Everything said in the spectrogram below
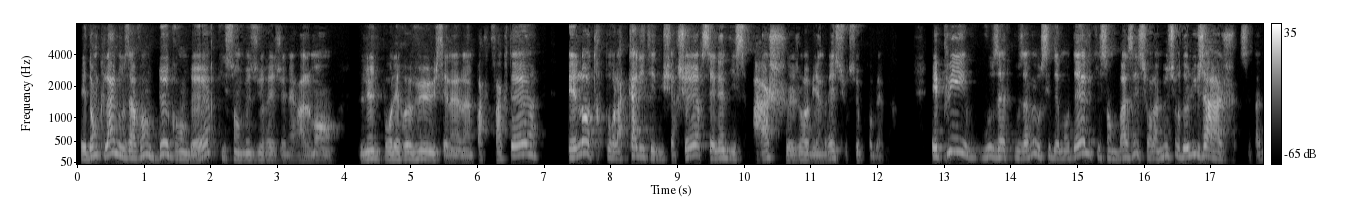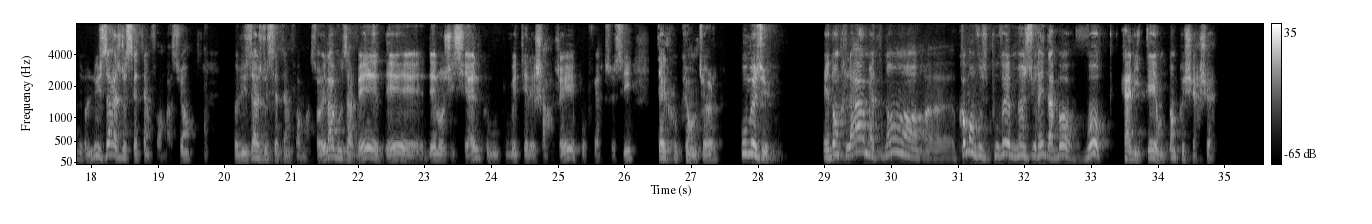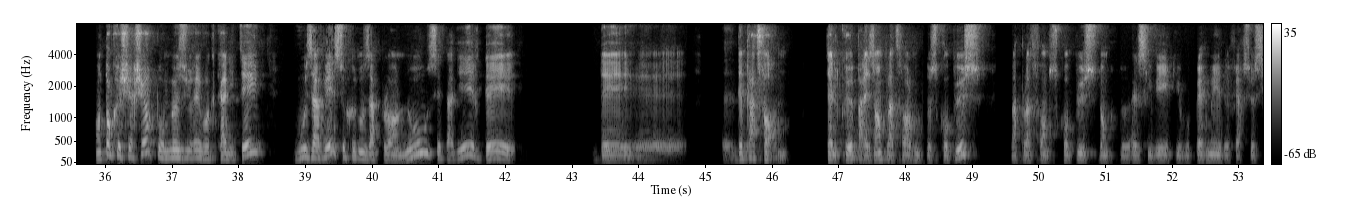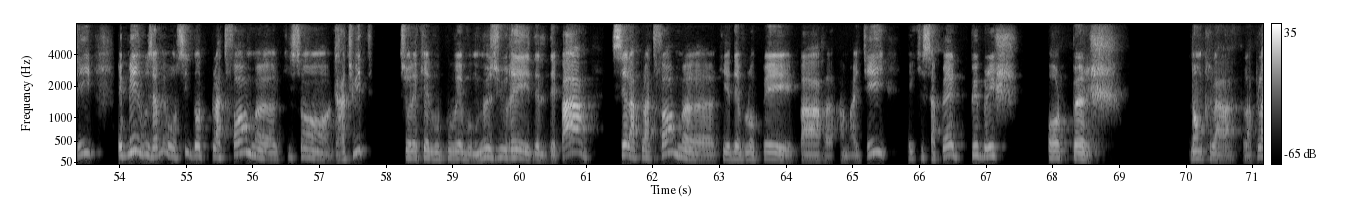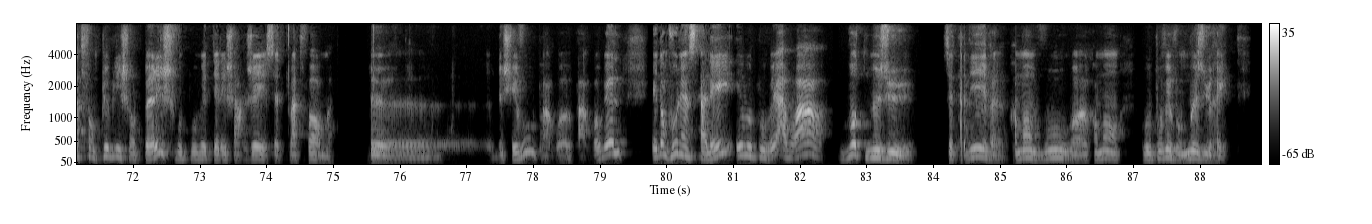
Et donc là, nous avons deux grandeurs qui sont mesurées généralement. L'une pour les revues, c'est l'impact facteur, et l'autre pour la qualité du chercheur, c'est l'indice H. Je reviendrai sur ce problème. Et puis, vous, avez aussi des modèles qui sont basés sur la mesure de l'usage, c'est-à-dire l'usage de cette information, l'usage de cette information. Et là, vous avez des, des, logiciels que vous pouvez télécharger pour faire ceci, tel que Counter ou Mesure. Et donc là, maintenant, euh, comment vous pouvez mesurer d'abord vos qualités en tant que chercheur En tant que chercheur, pour mesurer votre qualité, vous avez ce que nous appelons, nous, c'est-à-dire des, des, euh, plateformes, telles que, par exemple, la plateforme de Scopus, la plateforme Scopus donc de LCV qui vous permet de faire ceci. Et bien, vous avez aussi d'autres plateformes euh, qui sont gratuites sur lesquelles vous pouvez vous mesurer dès le départ. C'est la plateforme euh, qui est développée par euh, MIT et qui s'appelle Publish or Perish. Donc, la, la plateforme Publish or Perish, vous pouvez télécharger cette plateforme de, chez vous par, par Google. Et donc, vous l'installez et vous pouvez avoir votre mesure, c'est-à-dire comment vous, euh, comment vous pouvez vous mesurer.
